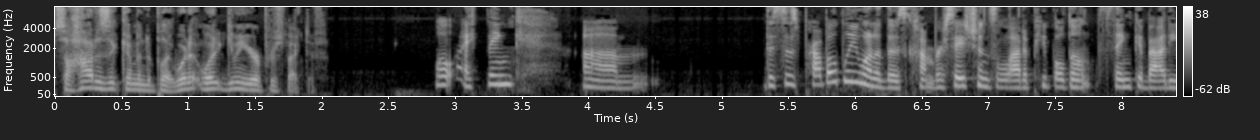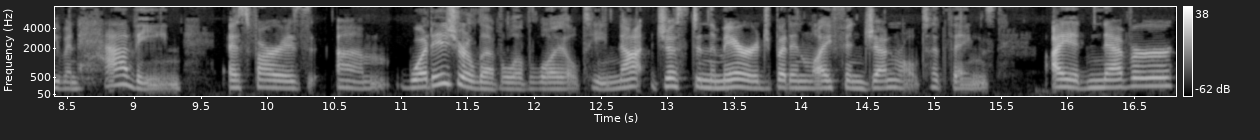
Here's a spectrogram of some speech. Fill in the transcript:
So how does it come into play? What? What? Give me your perspective. Well, I think um, this is probably one of those conversations a lot of people don't think about even having as far as um, what is your level of loyalty, not just in the marriage, but in life in general to things. I had never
